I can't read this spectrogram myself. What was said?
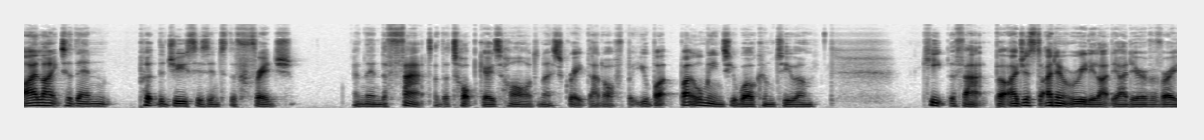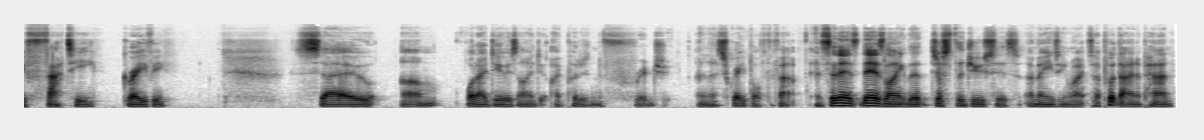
I like to then put the juices into the fridge and then the fat at the top goes hard, and I scrape that off. But you, by, by all means, you're welcome to um, keep the fat, but I just I don't really like the idea of a very fatty gravy. So um, what I do is I do, I put it in the fridge and I scrape off the fat. And so there's there's like the just the juices, amazing, right? So I put that in a pan.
